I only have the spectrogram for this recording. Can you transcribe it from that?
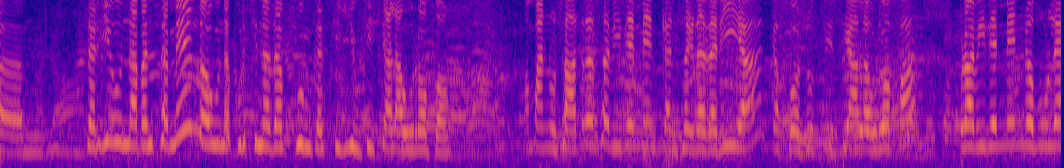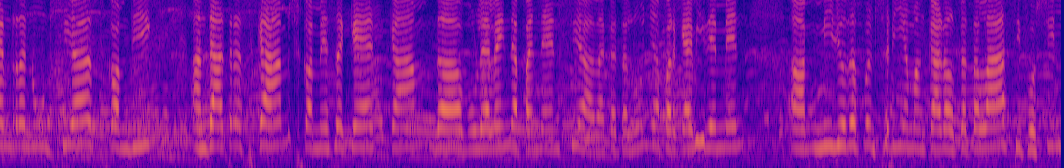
eh, seria un avançament o una cortina de fum que sigui oficial a Europa? Home, a nosaltres, evidentment, que ens agradaria que fos oficial a Europa, però, evidentment, no volem renúncies, com dic, en d'altres camps, com és aquest camp de voler la independència de Catalunya, perquè, evidentment, eh, millor defensaríem encara el català si fóssim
